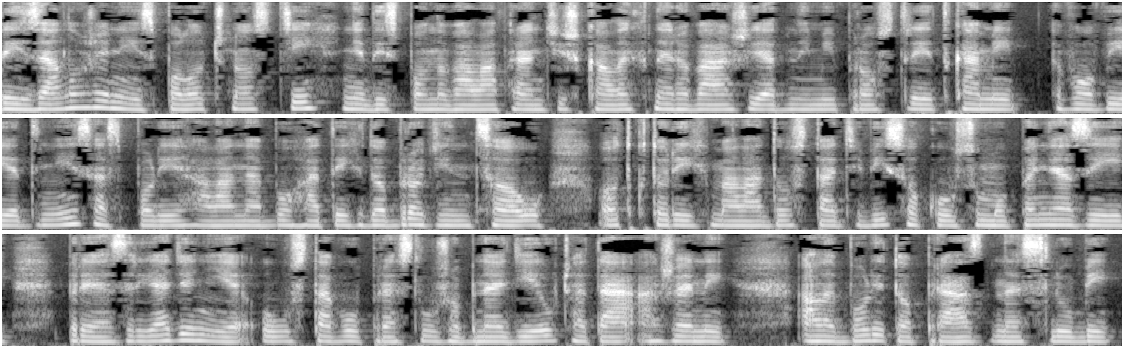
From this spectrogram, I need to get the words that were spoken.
Pri založení spoločnosti nedisponovala Františka Lechnerová žiadnymi prostriedkami. Vo Viedni sa spoliehala na bohatých dobrodincov, od ktorých mala dostať vysokú sumu peňazí pre zriadenie ústavu pre služobné dievčatá a ženy, ale boli to prázdne sľuby.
